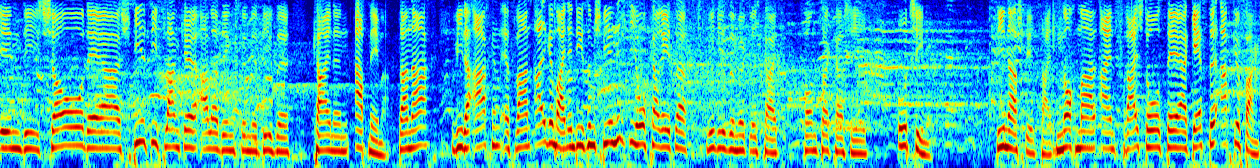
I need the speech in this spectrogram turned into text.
in die Show. Der spielt die Flanke, allerdings findet diese keinen Abnehmer. Danach wieder Aachen. Es waren allgemein in diesem Spiel nicht die Hochkaräter wie diese Möglichkeit von Takashi Uchino die Nachspielzeit. Nochmal ein Freistoß der Gäste abgefangen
